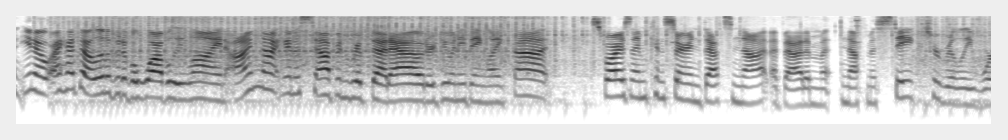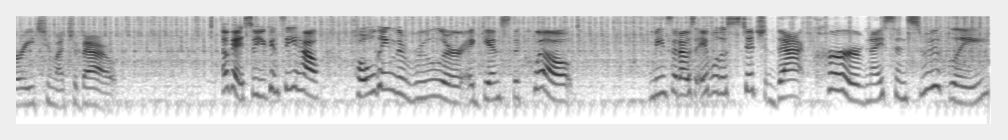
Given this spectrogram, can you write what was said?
And, you know, I had that little bit of a wobbly line. I'm not going to stop and rip that out or do anything like that. As far as I'm concerned, that's not a bad enough mistake to really worry too much about. Okay, so you can see how holding the ruler against the quilt means that I was able to stitch that curve nice and smoothly.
